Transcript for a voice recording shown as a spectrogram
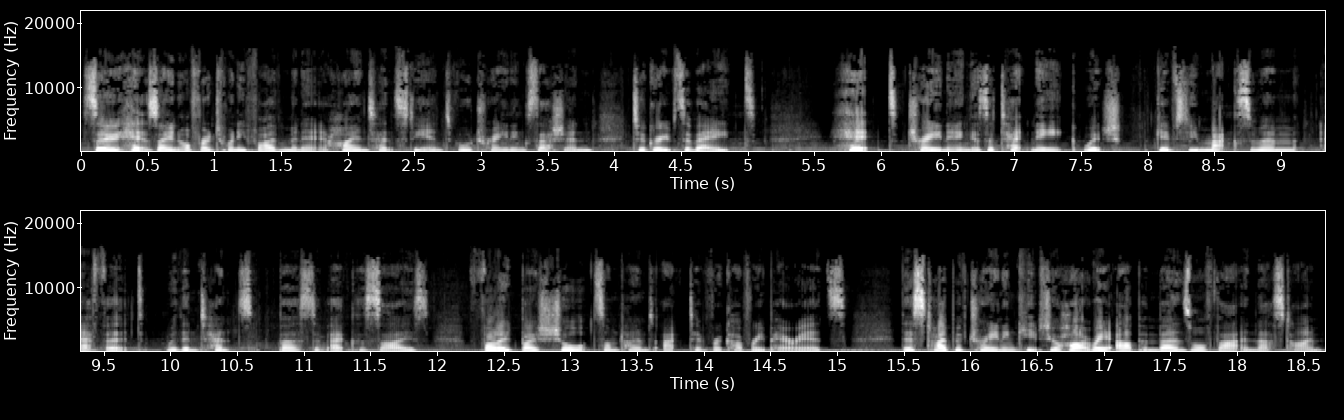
So, Hit Zone offer a 25 minute high intensity interval training session to groups of eight. HIT training is a technique which gives you maximum effort with intense bursts of exercise, followed by short, sometimes active recovery periods. This type of training keeps your heart rate up and burns more fat in less time.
